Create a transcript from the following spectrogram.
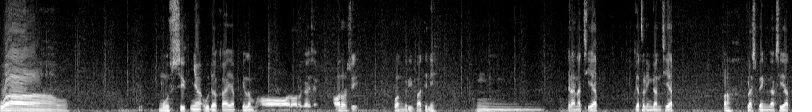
Wow. Musiknya udah kayak film horor guys. Horor sih. Wah ngeri banget ini. Hmm. Granat siap. Gatling gun siap. Ah, flashbang nggak siap.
